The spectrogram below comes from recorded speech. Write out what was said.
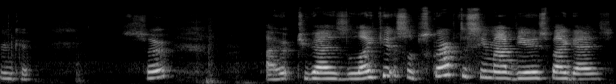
Okay, so I hope you guys like it. Subscribe to see my videos. Bye guys.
